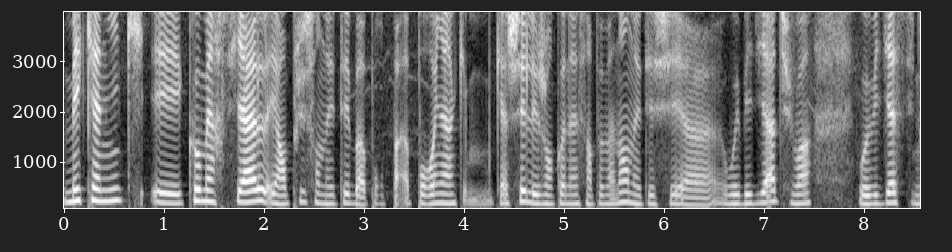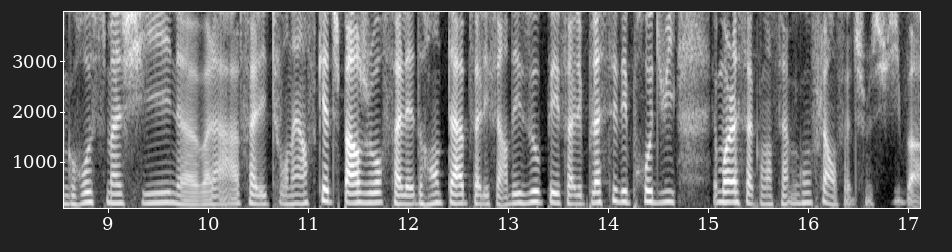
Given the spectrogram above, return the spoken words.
mécanique et commercial. Et en plus, on était, bah, pour, pour rien cacher, les gens connaissent un peu maintenant, on était chez euh, Webedia, tu vois. Webedia, c'était une grosse machine. euh, voilà, fallait tourner un sketch par jour, fallait être rentable, fallait faire des OP, fallait placer des produits. Et moi, là, ça a commencé à me gonfler, en fait. Je me suis dit, bah.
